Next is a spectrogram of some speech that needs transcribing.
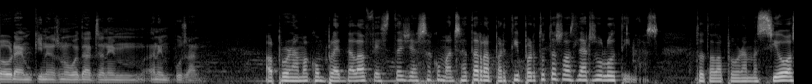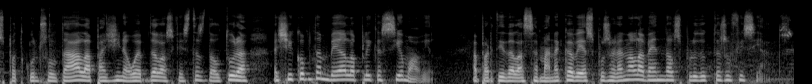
veurem quines novetats anem, anem posant. El programa complet de la festa ja s'ha començat a repartir per totes les llars olotines. Tota la programació es pot consultar a la pàgina web de les festes d'altura, així com també a l'aplicació mòbil. A partir de la setmana que ve es posaran a la venda els productes oficials.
